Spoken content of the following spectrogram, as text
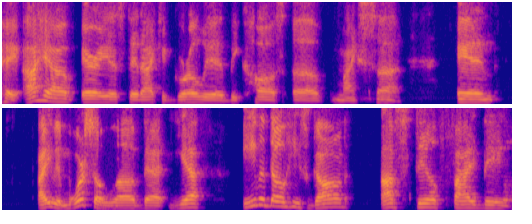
hey, I have areas that I could grow in because of my son, and I even more so love that. Yeah, even though he's gone, I'm still finding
